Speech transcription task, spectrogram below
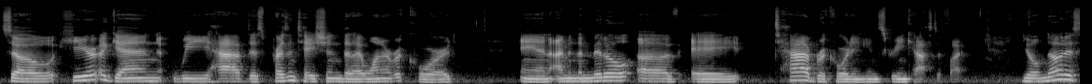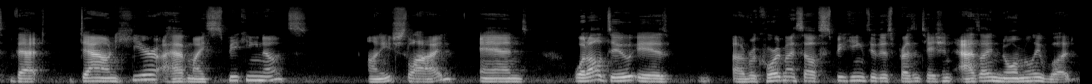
So here again, we have this presentation that I want to record, and I'm in the middle of a tab recording in Screencastify. You'll notice that down here, I have my speaking notes on each slide. And what I'll do is uh, record myself speaking through this presentation as I normally would.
